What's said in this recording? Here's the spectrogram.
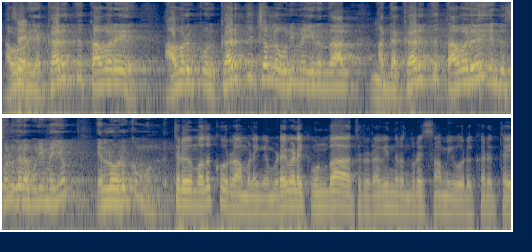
அவருடைய கருத்து தவறு. அவருக்கு ஒரு கருத்து சொல்ல உரிமை இருந்தால் அந்த கருத்து தவறு என்று சொல்கிற உரிமையும் எல்லோருக்கும் உண்டு. திரு மதுக்கூர் ராமலிங்கம் இடைவேளைக்கு முன்பா திரு ரவீந்திரன் துரைசாமி ஒரு கருத்தை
